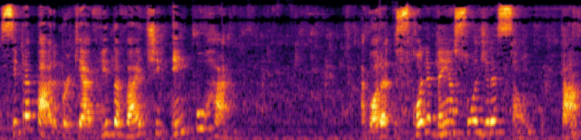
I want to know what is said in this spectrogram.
Se prepara, porque a vida vai te empurrar. Agora, escolha bem a sua direção, tá?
